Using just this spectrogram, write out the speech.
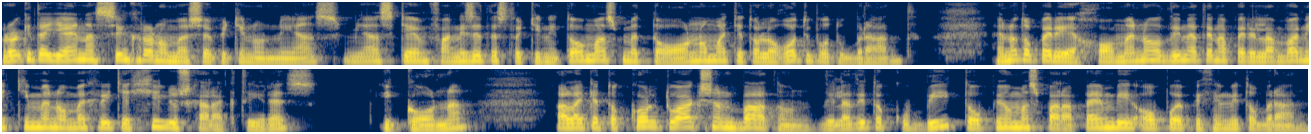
Πρόκειται για ένα σύγχρονο μέσο επικοινωνίας, μιας και εμφανίζεται στο κινητό μας με το όνομα και το λογότυπο του brand, ενώ το περιεχόμενο δύναται να περιλαμβάνει κείμενο μέχρι και χίλιους χαρακτήρες, εικόνα, αλλά και το call to action button, δηλαδή το κουμπί το οποίο μας παραπέμπει όπου επιθυμεί το brand.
